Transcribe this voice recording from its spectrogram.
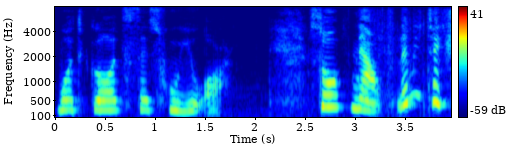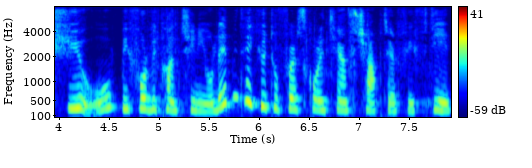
what God says who you are. So now let me take you before we continue. Let me take you to First Corinthians chapter 15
